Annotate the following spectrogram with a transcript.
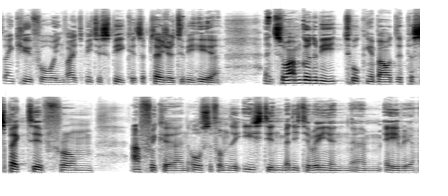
Thank you for inviting me to speak. It's a pleasure to be here. And so I'm going to be talking about the perspective from Africa and also from the Eastern Mediterranean um, area.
